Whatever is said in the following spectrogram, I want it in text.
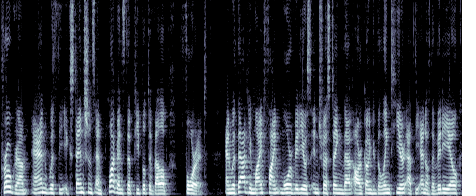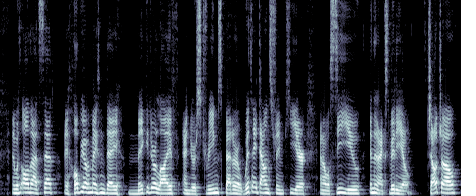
program and with the extensions and plugins that people develop for it. And with that, you might find more videos interesting that are going to be linked here at the end of the video. And with all that said, I hope you have an amazing day, make it your life and your streams better with a downstream keyer, and I will see you in the next video. Ciao, ciao!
